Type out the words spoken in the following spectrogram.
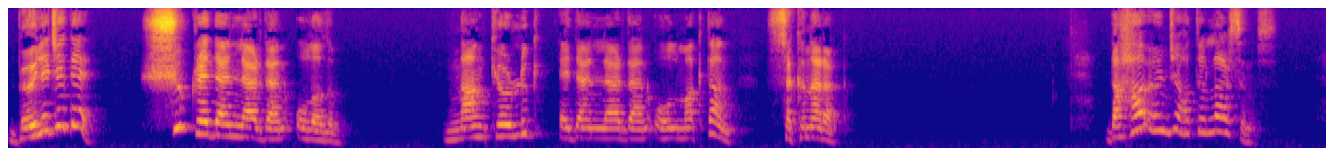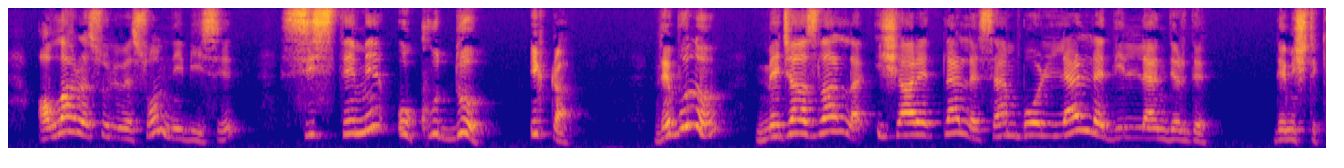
Böylece de şükredenlerden olalım. Nankörlük edenlerden olmaktan sakınarak. Daha önce hatırlarsınız. Allah Resulü ve son nebisi sistemi okudu. İkra. Ve bunu mecazlarla, işaretlerle, sembollerle dillendirdi demiştik.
